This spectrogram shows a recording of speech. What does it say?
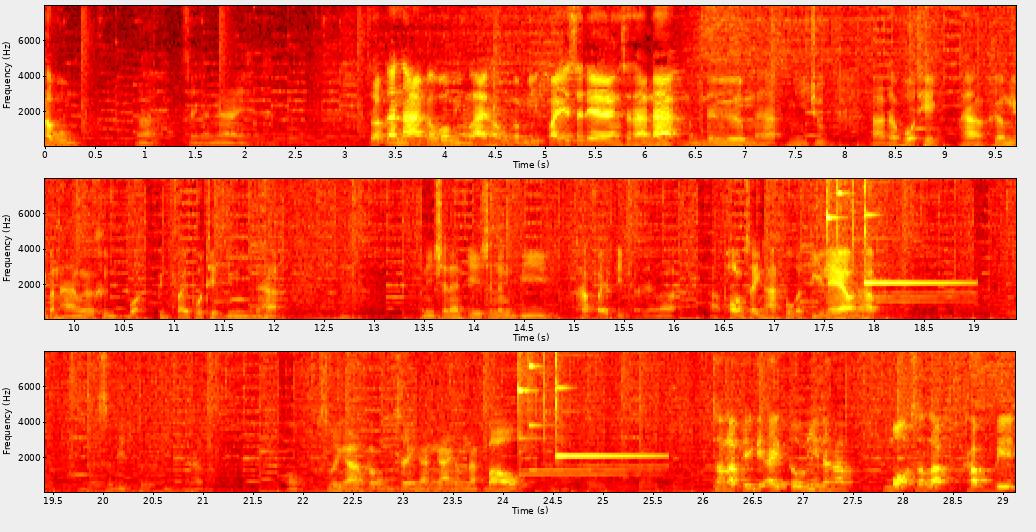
ครับผมใส่งานง่ายสำหรับด้านหน้าก็บ่มีหลายครับผมก็มีไฟแสดงสถานะเหมือนเดิมนะฮะมีชุด ถ้าโพเทคถ้าเครื่องมีปัญหามันก็ขึ้นบอร์ดเป็นไฟโพเทคอยู่นี่นะฮะอันนี้ channel A channel B ถ้าไฟติดแสดงว่าพร้อมใช้งานปกติแล้วนะครับสวิตช์เปิดปิดนะครับโอ้สวยงามครับผมใช้งานง่ายน้ำหนักเบานะครับสำหรับ XDI ตัวนี้นะครับ เหมาะสำหรับขับเบส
